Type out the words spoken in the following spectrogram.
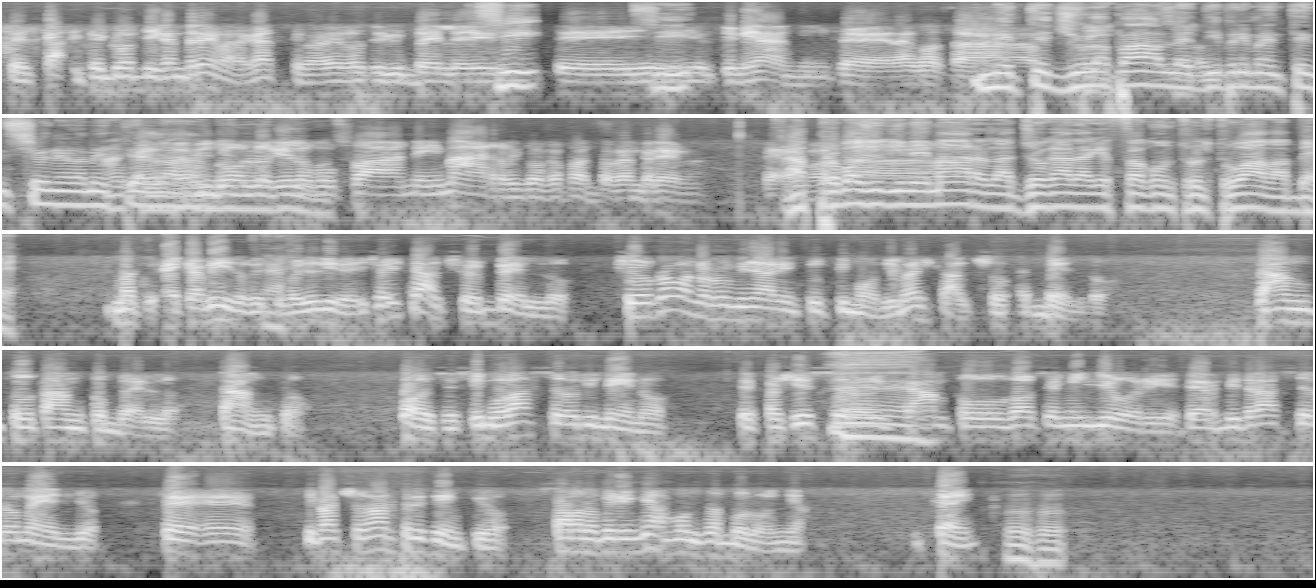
il, ca- il gol di Candreva ragazzi è una delle cose più belle Sì, viste sì. negli ultimi anni, cioè cosa... mette giù sì, la palla sì. e di prima intenzione la mette là. un gol che lo può fare Neymar che ha fatto Candreva. Cioè, A proposito cosa- di Neymar, la giocata che fa contro il Trua, vabbè. Ma hai capito che Eh. ti voglio dire? Cioè il calcio è bello, ce lo provano a rovinare in tutti i modi, ma il calcio è bello. Tanto, tanto bello, tanto. Poi se simulassero di meno, se facessero Eh. in campo cose migliori, se arbitrassero meglio. Cioè, eh, ti faccio un altro esempio, stavano per inviare a Monza Bologna. Ok? Mhm.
